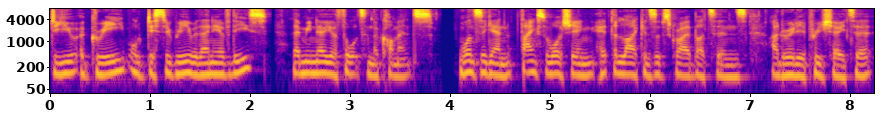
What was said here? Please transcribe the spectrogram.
Do you agree or disagree with any of these? Let me know your thoughts in the comments. Once again, thanks for watching. Hit the like and subscribe buttons. I'd really appreciate it.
